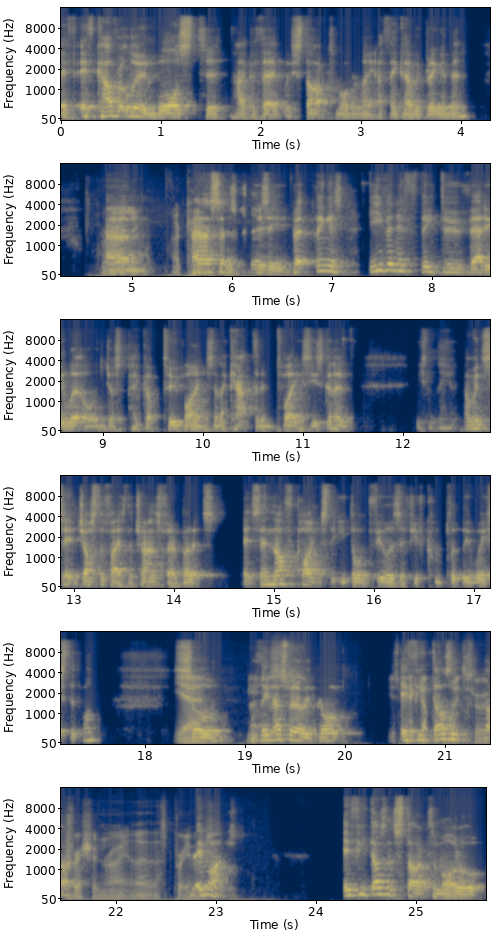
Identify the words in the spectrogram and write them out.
if if Calvert Lewin was to hypothetically start tomorrow night, I think I would bring him in. Really? Um, okay. And that sounds crazy, but thing is, even if they do very little and just pick up two points and a captain him twice, he's gonna. He's, I wouldn't say it justifies the transfer, but it's it's enough points that you don't feel as if you've completely wasted one. Yeah, so I think just, that's where I would go. If he doesn't through start, attrition, right? That's pretty, pretty much. much. If he doesn't start tomorrow,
